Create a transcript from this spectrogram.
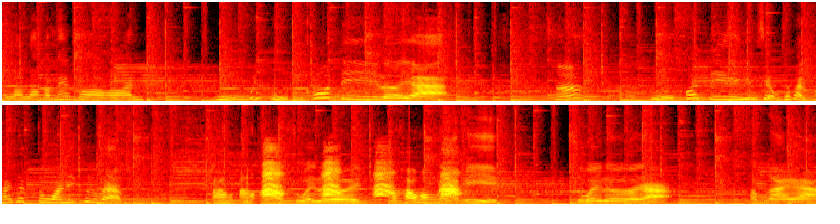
มารอรอกับแม่ก่อนหูยหูมันโคตรดีเลยอะฮะหูโคตรดียินเสียงสะบัดผ้าเช็ดตัวนี่คือแบบเอาเอาเอาซวยเลยเอาเข้าห้องน้ำอีกซวยเลยอะทำไงอะ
